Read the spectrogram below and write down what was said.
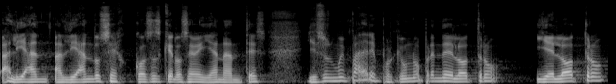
aliándose cosas que no se veían antes. Y eso es muy padre porque uno aprende del otro y el otro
